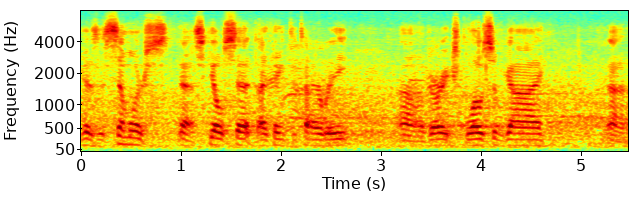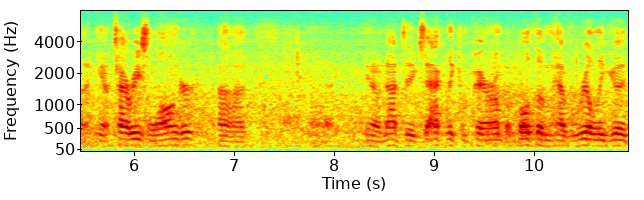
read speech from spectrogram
has a similar uh, skill set, I think, to Tyree. Uh, very explosive guy. Uh, you know, Tyree's longer. You know, not to exactly compare them, but both of them have really good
